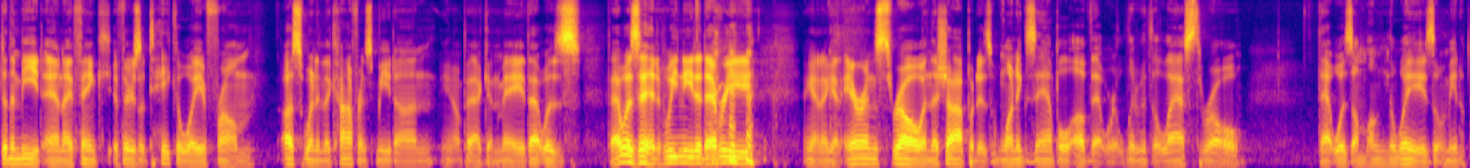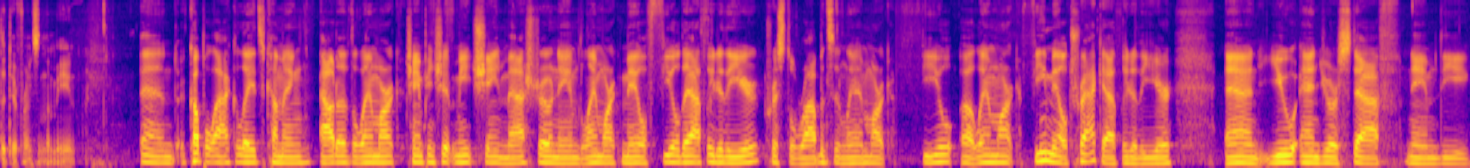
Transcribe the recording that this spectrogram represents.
to the meet. And I think if there's a takeaway from us winning the conference meet on you know back in May, that was that was it. We needed every again again Erin's throw in the shot put is one example of that. We're literally the last throw that was among the ways that we made up the difference in the meet. And a couple accolades coming out of the Landmark Championship meet. Shane Mastro named Landmark Male Field Athlete of the Year. Crystal Robinson Landmark Field uh, Landmark Female Track Athlete of the Year, and you and your staff named the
